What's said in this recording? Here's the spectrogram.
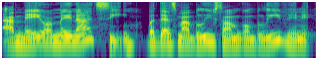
I may or may not see, but that's my belief, so I'm gonna believe in it.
